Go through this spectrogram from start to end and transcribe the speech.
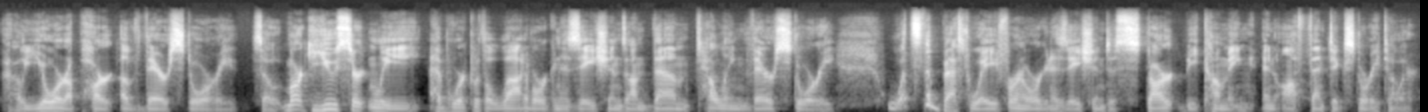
how you're a part of their story. So, Mark, you certainly have worked with a lot of organizations on them telling their story. What's the best way for an organization to start becoming an authentic storyteller?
